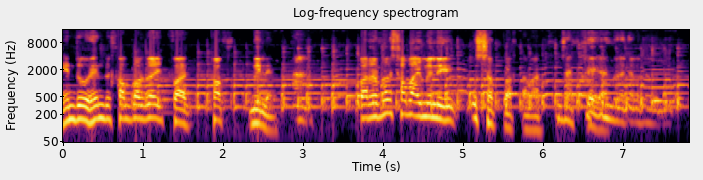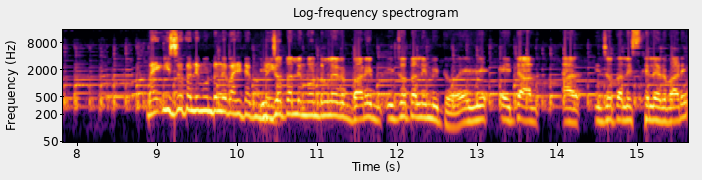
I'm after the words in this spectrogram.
হিন্দু হিন্দু সম্প্রদায় সব মিলে। করার পর সবাই মিলে উৎসব করতাম আর। ভাই ইজ্জত আলী মন্ডলের বাড়িটা কোন ইজ্জত আলী মন্ডলের বাড়ি ইজ্জত আলী মৃত। এই যে এইটা আর ইজ্জত আলী ছেলের বাড়ি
